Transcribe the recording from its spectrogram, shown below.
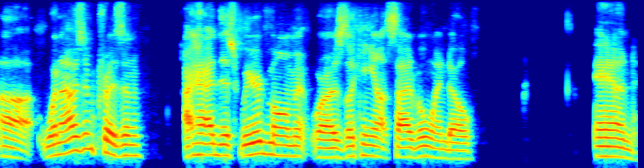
Uh, when I was in prison, I had this weird moment where I was looking outside of a window, and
